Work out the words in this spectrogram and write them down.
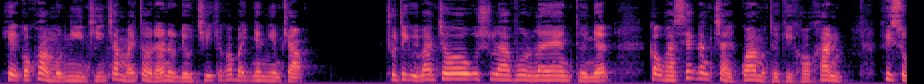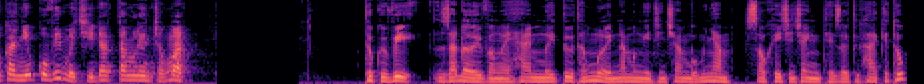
Hiện có khoảng 1.900 máy thở đang được điều trị cho các bệnh nhân nghiêm trọng. Chủ tịch Ủy ban châu Âu Ursula von der Leyen thừa nhận Cộng hòa Séc đang trải qua một thời kỳ khó khăn khi số ca nhiễm COVID-19 đang tăng lên chóng mặt. Thưa quý vị, ra đời vào ngày 24 tháng 10 năm 1945 sau khi chiến tranh thế giới thứ hai kết thúc,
